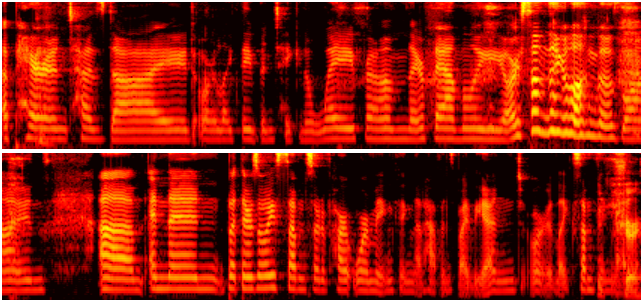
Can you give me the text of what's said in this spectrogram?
a parent has died, or like they've been taken away from their family, or something along those lines. Um, and then, but there's always some sort of heartwarming thing that happens by the end, or like something that Sure.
